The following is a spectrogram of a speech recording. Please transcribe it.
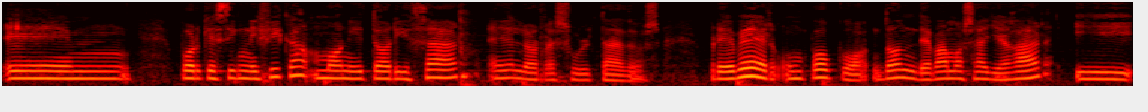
em, porque significa monitorizar ¿eh? los resultados prever un poco dónde vamos a llegar y,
